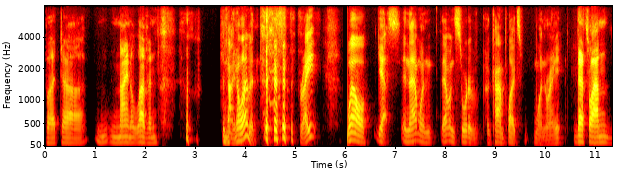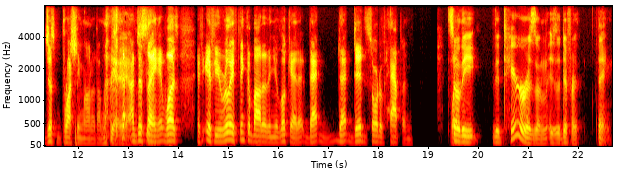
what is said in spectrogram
but uh 9/11 9/11, right? Well, yes, and that one, that one's sort of a complex one, right? that's why I'm just brushing on it. I'm not Yeah, yeah, yeah, I'm just saying it was if if you really think about it and you look at it, that that did sort of happen. So What- the the terrorism is a different thing.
